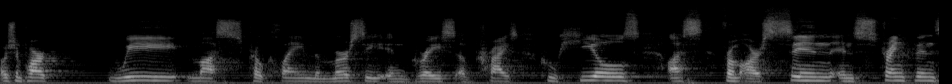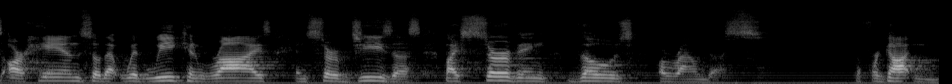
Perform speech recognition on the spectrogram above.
Ocean Park, we must proclaim the mercy and grace of Christ who heals us from our sin and strengthens our hands so that we can rise and serve Jesus by serving those around us. The forgotten,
